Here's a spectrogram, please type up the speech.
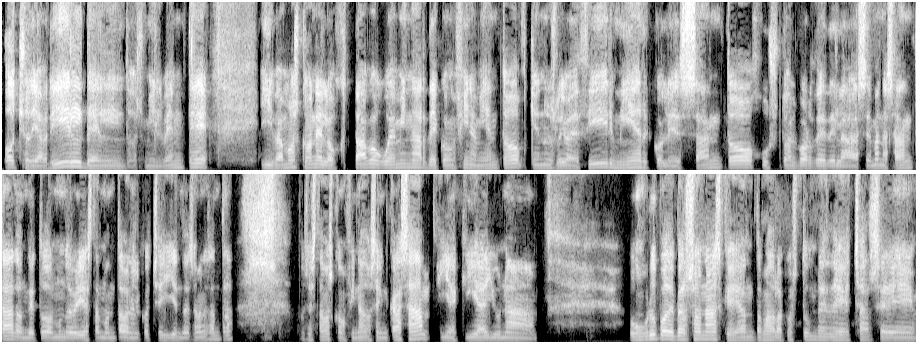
8 de abril del 2020 y vamos con el octavo webinar de confinamiento. ¿Quién nos lo iba a decir? Miércoles Santo, justo al borde de la Semana Santa, donde todo el mundo debería estar montado en el coche y yendo de Semana Santa. Pues estamos confinados en casa y aquí hay una un grupo de personas que han tomado la costumbre de echarse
